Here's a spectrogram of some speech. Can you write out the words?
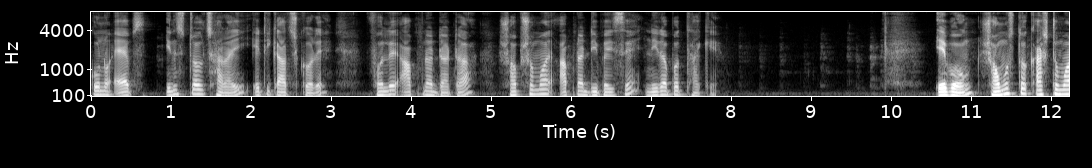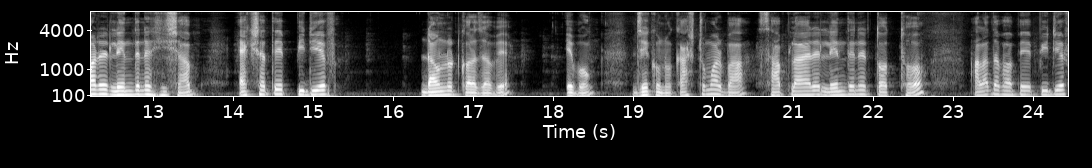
কোনো অ্যাপস ইনস্টল ছাড়াই এটি কাজ করে, ফলে আপনার ডাটা সবসময় আপনার ডিভাইসে নিরাপদ থাকে। এবং সমস্ত কাস্টমারের লেনদেনের হিসাব একসাথে পিডিএফ ডাউনলোড করা যাবে। এবং যে কোনো কাস্টমার বা সাপ্লায়ারের লেনদেনের তথ্য আলাদাভাবে পিডিএফ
